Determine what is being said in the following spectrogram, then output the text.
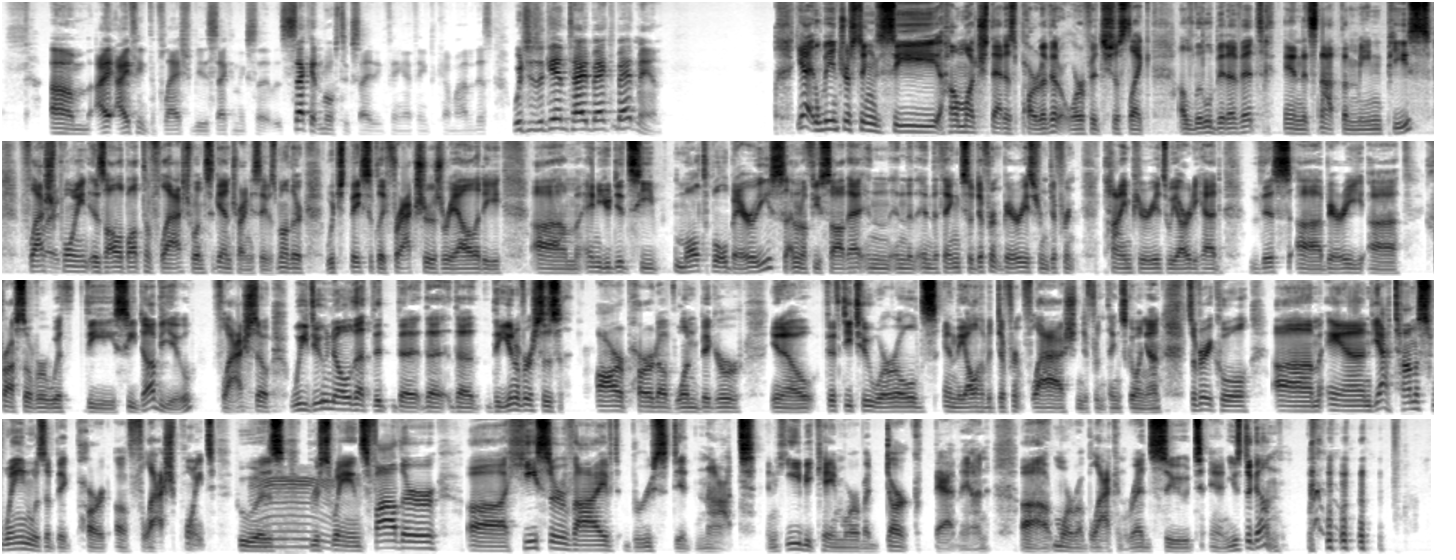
Um, I, I, think the Flash would be the second second most exciting thing I think to come out of this, which is again tied back to Batman. Yeah, it'll be interesting to see how much that is part of it, or if it's just like a little bit of it and it's not the main piece. Flashpoint right. is all about the Flash once again trying to save his mother, which basically fractures reality. Um, and you did see multiple Barrys. I don't know if you saw that in in the in the thing. So different Barrys from different time periods. We already had this uh, Barry uh, crossover with the CW. Flash. So we do know that the the the the, the universes are part of one bigger, you know, 52 worlds and they all have a different flash and different things going on. So very cool. Um, and yeah, Thomas Wayne was a big part of Flashpoint, who was mm. Bruce Wayne's father. Uh, he survived, Bruce did not. And he became more of a dark Batman, uh, more of a black and red suit, and used a gun.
